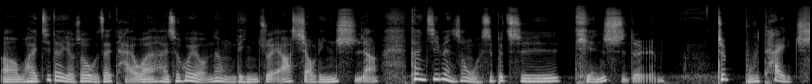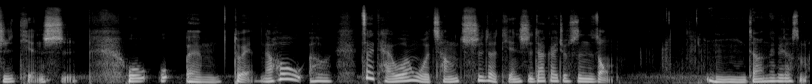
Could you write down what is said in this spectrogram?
呃我还记得有时候我在台湾还是会有那种零嘴啊、小零食啊。但基本上我是不吃甜食的人，就不太吃甜食。我我嗯对，然后呃在台湾我常吃的甜食大概就是那种。嗯，你知道那个叫什么？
